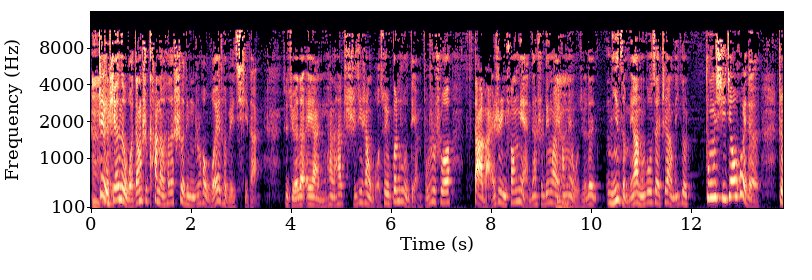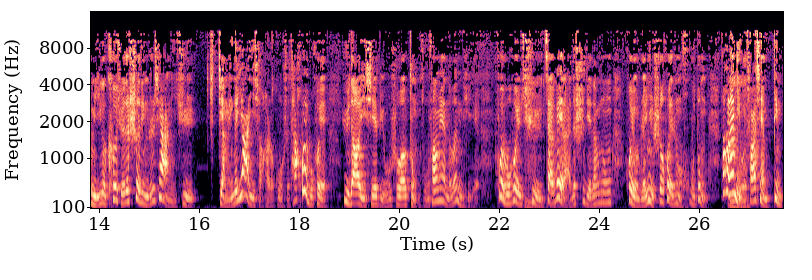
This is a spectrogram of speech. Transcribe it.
嗯这个片子我当时看到它的设定之后，我也特别期待，就觉得哎呀，你看它实际上我最关注的点不是说大白是一方面，但是另外一方面，我觉得你怎么样能够在这样的一个中西交汇的这么一个科学的设定之下，你去讲一个亚裔小孩的故事，他会不会遇到一些比如说种族方面的问题？会不会去在未来的世界当中会有人与社会的这种互动？到后来你会发现，并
